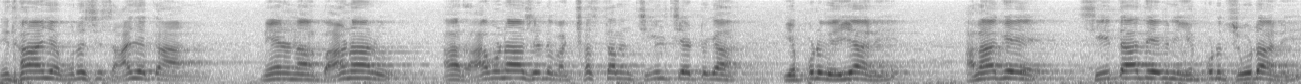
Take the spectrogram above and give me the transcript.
నిధాయ ఉరసి సాయకాన్ నేను నా బాణాలు ఆ రావణాసుడి వక్షస్థలం చీల్చేట్టుగా ఎప్పుడు వెయ్యాలి అలాగే సీతాదేవిని ఎప్పుడు చూడాలి?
